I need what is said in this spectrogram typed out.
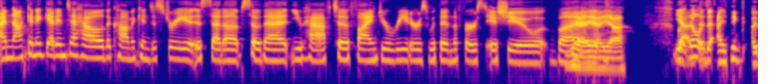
i'm not going to get into how the comic industry is set up so that you have to find your readers within the first issue but yeah yeah yeah yeah, no, this, I think uh,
